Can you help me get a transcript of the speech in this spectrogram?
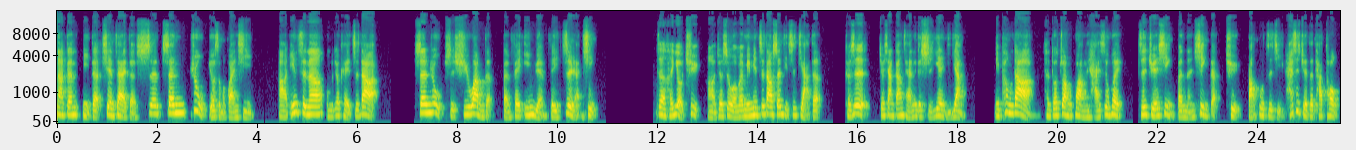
那跟你的现在的身身入有什么关系？啊，因此呢，我们就可以知道啊，身入是虚妄的，本非因缘，非自然性。这很有趣啊，就是我们明明知道身体是假的，可是就像刚才那个实验一样，你碰到啊很多状况，你还是会直觉性、本能性的去保护自己，还是觉得它痛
